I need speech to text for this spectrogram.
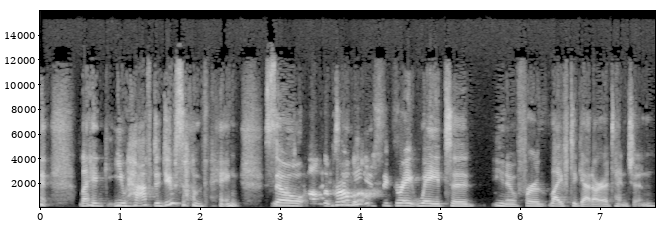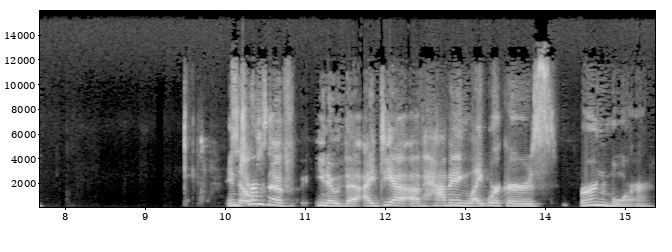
like you have to do something. So the problem. it's a great way to, you know, for life to get our attention in so, terms of you know the idea of having light workers earn more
